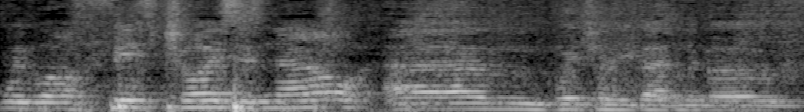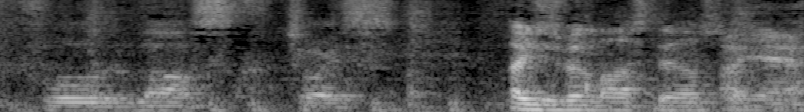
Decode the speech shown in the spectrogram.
Back with our fifth choices now. Um, which one are you guys gonna go for the last choice? I just went last there. So. Oh yeah.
